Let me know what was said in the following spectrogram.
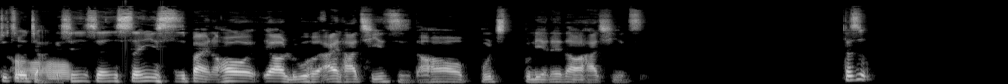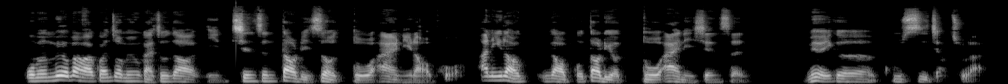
就只有讲一个先生生意失败，然后要如何爱他妻子，然后不不连累到他妻子。但是我们没有办法，观众没有感受到你先生到底是有多爱你老婆啊，你老你老婆到底有多爱你先生，没有一个故事讲出来，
